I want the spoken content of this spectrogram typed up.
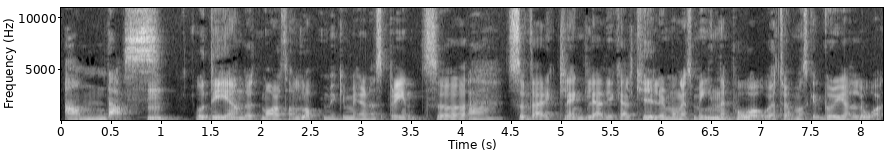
andas. Mm. Och det är ändå ett maratonlopp mycket mer än en sprint. Så, så verkligen glädjekalkyler är många som är inne på och jag tror att man ska börja lågt.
